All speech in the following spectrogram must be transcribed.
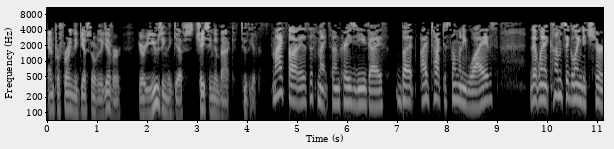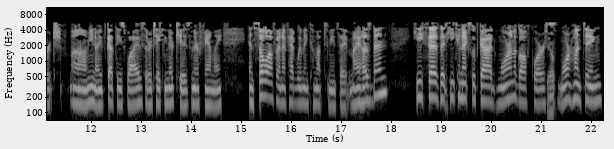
and preferring the gifts over the giver. You're using the gifts, chasing them back to the giver. My thought is this might sound crazy to you guys, but I've talked to so many wives that when it comes to going to church, um, you know, you've got these wives that are taking their kids and their family. And so often I've had women come up to me and say, My husband, he says that he connects with God more on the golf course, Yep. more hunting,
